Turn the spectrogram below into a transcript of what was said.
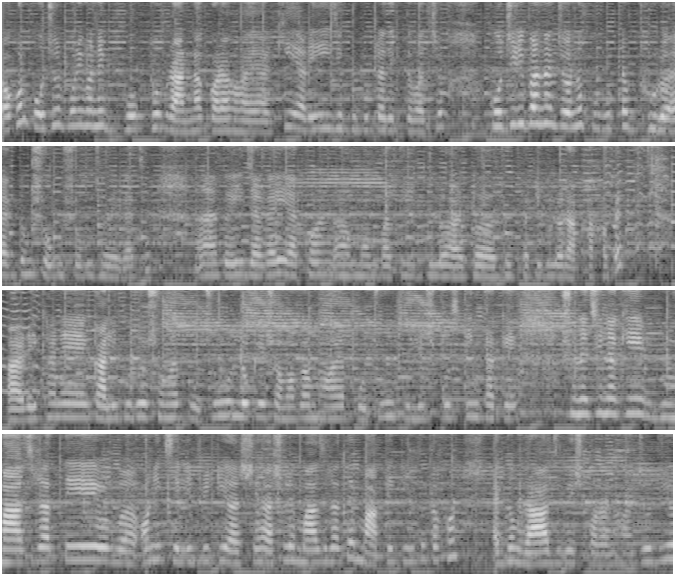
তখন প্রচুর পরিমাণে ভোগ ঠোক রান্না করা হয় আর কি। আর এই যে পুকুরটা দেখতে পাচ্ছ, কচুরি বানার জন্য পুকুরটা পুরো একদম সবুজ সবুজ হয়ে গেছে। তো এই জায়গায় এখন মোমবাতিগুলো আর ধূপকাঠিগুলো রাখা হবে। আর এখানে কালী পুজোর সময় প্রচুর লোকের সমাগম হয়, প্রচুর পুলিশ পোস্টিং থাকে। শুনেছি নাকি মাঝরাতে অনেক সেলিব্রিটি আসে, আসলে মাঝরাতে মাকে কিন্তু তখন একদম রাজবেশ পরানো হয়। যদিও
